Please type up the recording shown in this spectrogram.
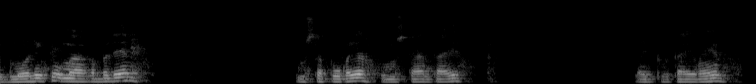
good morning po mga kabaler. Kumusta po kayo? Kumustahan tayo? Live po tayo ngayon.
